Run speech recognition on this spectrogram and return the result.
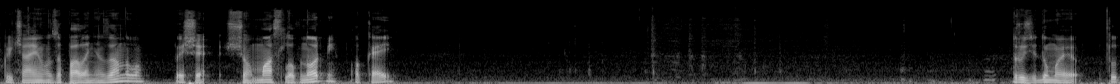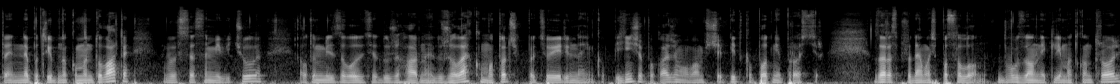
Включаємо запалення заново. Пише, що масло в нормі, окей. Друзі, думаю, тут не потрібно коментувати, ви все самі відчули. Автомобіль заводиться дуже гарно і дуже легко, моторчик працює рівненько. Пізніше покажемо вам ще підкапотний простір. Зараз пройдемось по салону. Двохзонний клімат-контроль,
